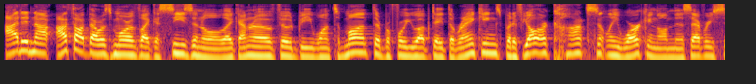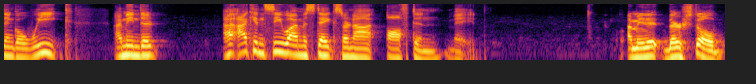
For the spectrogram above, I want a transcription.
I did not I thought that was more of like a seasonal, like I don't know if it would be once a month or before you update the rankings, but if y'all are constantly working on this every single week, I mean there I, I can see why mistakes are not often made. I mean, it, they're still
